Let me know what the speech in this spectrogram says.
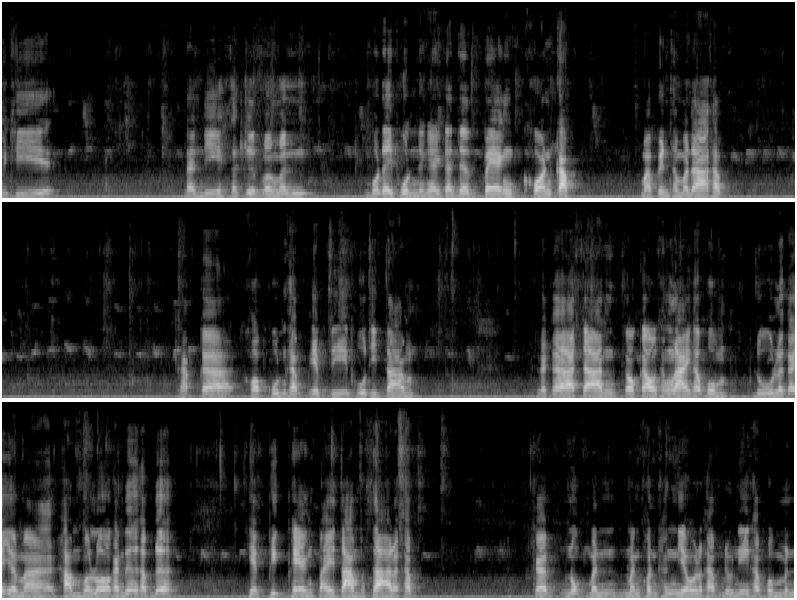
วิธีด้านนี้ถ้าเกิดว่ามัน บ่ได้ผลยังไง ก็จะแปลงขอนกลับมาเป็นธรรมดาครับ ครับก็ขอบคุณครับ FC ผู้ติดตาม แล้วก็อาจารย์เก่าๆทั้งหลายครับ ผมดูแล้วก็อย่ามาขำหัวเรอกันเด้อครับ เด้อเฮ็ดพริกแพงไปตามภาษาแล้วครับก็นกมันมันค่อนข้างเหนียวแล้วครับ เดี๋ยวนี้ครับ ผมมัน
